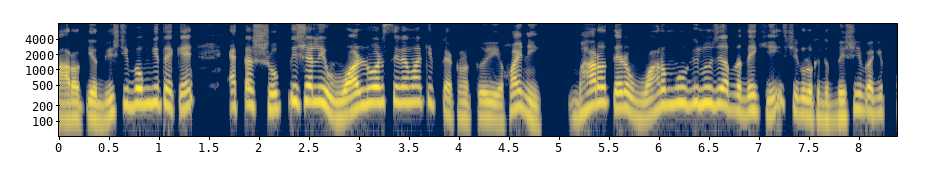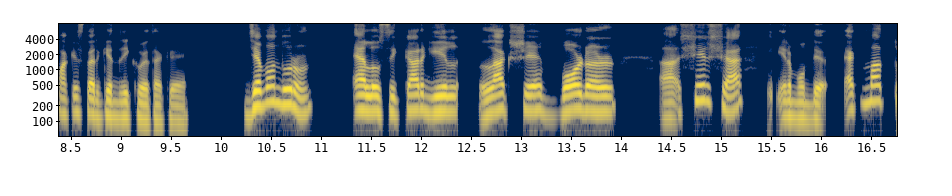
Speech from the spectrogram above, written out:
ভারতীয় দৃষ্টিভঙ্গি থেকে একটা শক্তিশালী ওয়ার্ল্ড ওয়ার সিনেমা কিন্তু এখনও তৈরি হয়নি। ভারতের ওয়ার মুভিগুলো যে আমরা দেখি, সেগুলো কিন্তু বেশিরভাগই পাকিস্তান কেন্দ্রিক হয়ে থাকে। যেমন ধরুন এলওসি, কার্গিল লাকশে বর্ডার শেরশাহ এর মধ্যে একমাত্র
